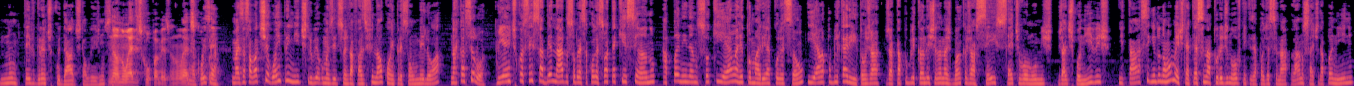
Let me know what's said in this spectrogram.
não teve grandes cuidados, talvez, não sei. Não, não é desculpa mesmo, não é, é desculpa. Pois é. Mas a Salvat chegou a imprimir e distribuir algumas edições da fase final com a impressão melhor, mas cancelou. E a gente ficou sem saber nada sobre essa coleção até que esse ano a Panini anunciou que ela retomaria a coleção e ela publicaria. Então já já tá publicando e chegando nas bancas já seis, sete volumes já disponíveis e tá seguindo normalmente. Tem até assinatura de novo, quem quiser pode assinar lá no site da Panini.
